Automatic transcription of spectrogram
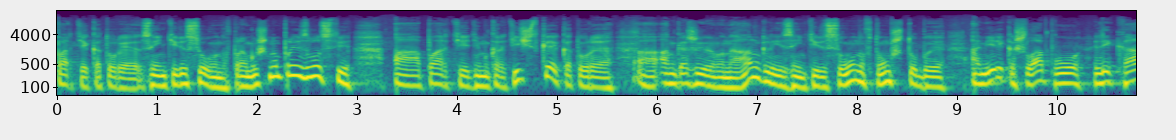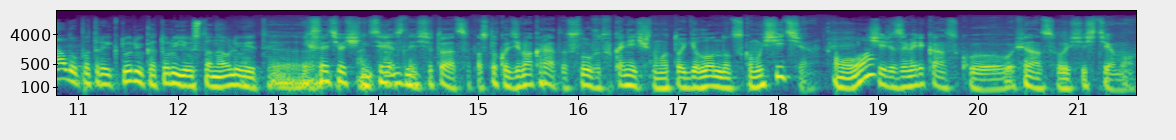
партия, которая заинтересована в промышленном производстве, а партия демократическая, которая а, ангажирована Англией, заинтересована в том, чтобы Америка шла по лекалу, по траекторию, которую ей устанавливает э, И, кстати, очень Ан- интересная Англия. ситуация, поскольку демократы служат в конечном итоге лондонскому Сити О. через американскую финансовую систему,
